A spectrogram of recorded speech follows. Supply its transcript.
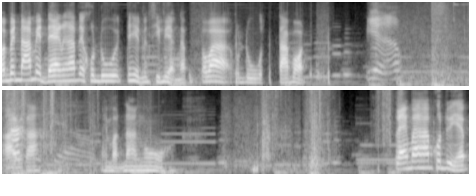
มันเป็นดาเมจแดงนะครับ แต่คุณดูจะเห็นเป็นสีเหลืองครับ เพราะว่าคุณดูตาบอดตายไปซะไอ้หมอดหน้าโง่แรงไปครับคนดูครับ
